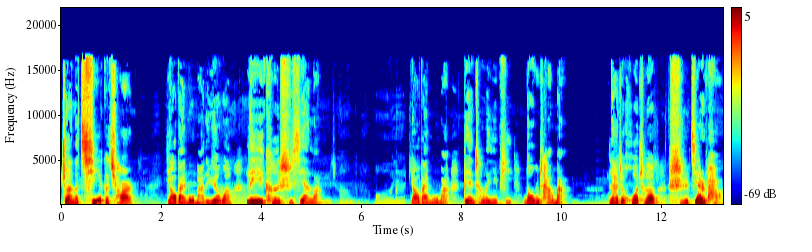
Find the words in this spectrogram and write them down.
转了七个圈儿。摇摆木马的愿望立刻实现了。摇摆木马变成了一匹农场马，拉着货车使劲儿跑，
